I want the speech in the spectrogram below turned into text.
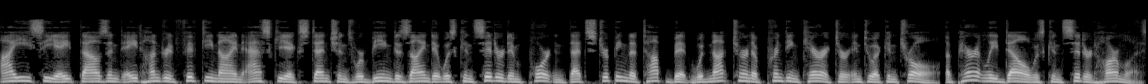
IEC 8859 ASCII extensions were being designed it was considered important that stripping the top bit would not turn a printing character into a control apparently DEL was considered harmless.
